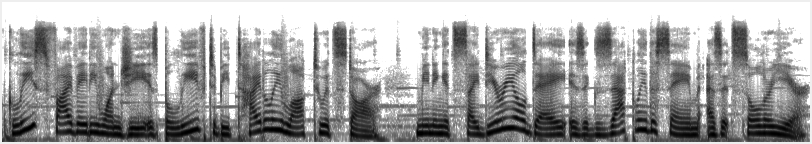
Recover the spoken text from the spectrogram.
Gliese 581g is believed to be tidally locked to its star, meaning its sidereal day is exactly the same as its solar year,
